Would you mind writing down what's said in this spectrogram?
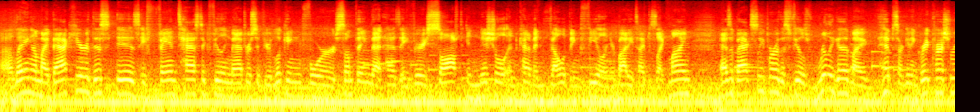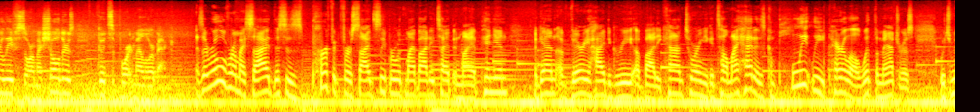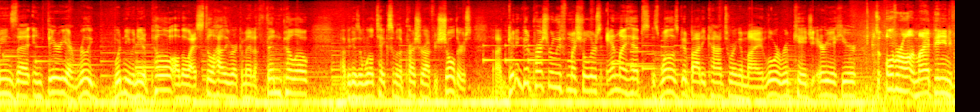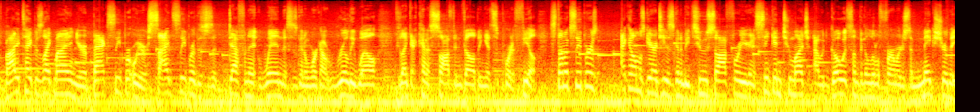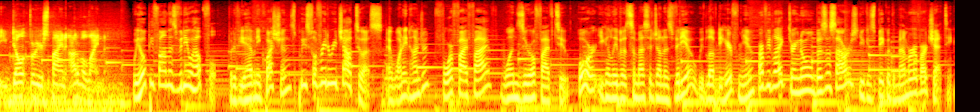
Uh, laying on my back here, this is a fantastic feeling mattress if you're looking for something that has a very soft initial and kind of enveloping feel in your body type just like mine. As a back sleeper, this feels really good. My hips are getting great pressure relief, so are my shoulders, good support in my lower back. As I roll over on my side, this is perfect for a side sleeper with my body type in my opinion. Again, a very high degree of body contouring. You can tell my head is completely parallel with the mattress, which means that in theory, I really wouldn't even need a pillow, although I still highly recommend a thin pillow uh, because it will take some of the pressure off your shoulders. Uh, getting good pressure relief in my shoulders and my hips, as well as good body contouring in my lower rib cage area here. So overall, in my opinion, if your body type is like mine and you're a back sleeper or you're a side sleeper, this is a definite win. This is gonna work out really well if you like that kind of soft, enveloping yet supportive feel. Stomach sleepers, I can almost guarantee this is to be too soft for you. You're to sink in too much. I would go with something a little firmer just to make sure that you don't throw your spine out of alignment. We hope you found this video helpful, but if you have any questions, please feel free to reach out to us at 1 800 455 1052. Or you can leave us a message on this video, we'd love to hear from you. Or if you'd like, during normal business hours, you can speak with a member of our chat team.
